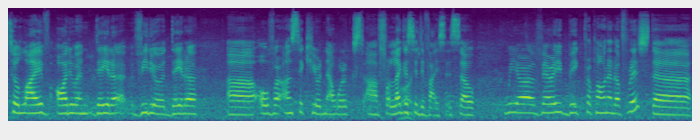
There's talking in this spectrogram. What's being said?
to live audio and data, video data uh, over unsecured networks uh, for legacy Right. devices. So we are a very big proponent of RIST, the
